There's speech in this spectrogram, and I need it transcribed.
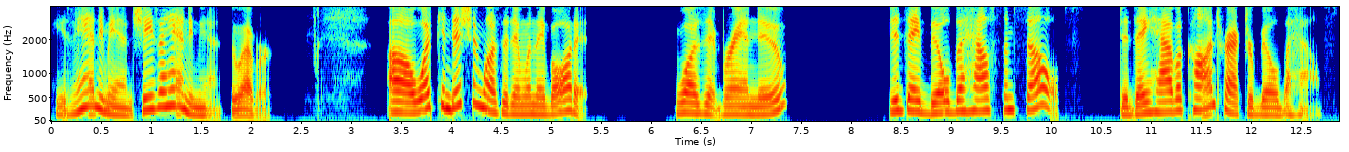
He's a handyman. She's a handyman, whoever. Uh, what condition was it in when they bought it? Was it brand new? Did they build the house themselves? Did they have a contractor build the house?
